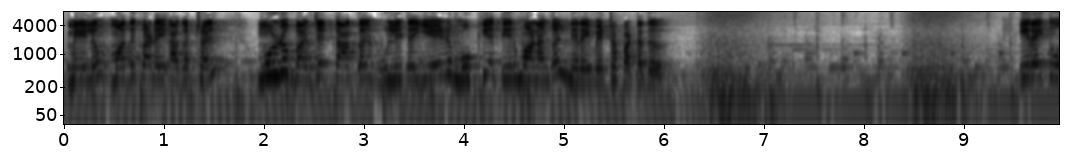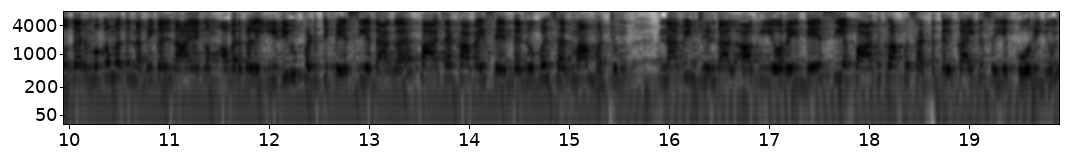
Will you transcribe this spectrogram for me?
மேலும் மதுக்கடை அகற்றல் முழு பட்ஜெட் தாக்கல் உள்ளிட்ட ஏழு முக்கிய தீர்மானங்கள் நிறைவேற்றப்பட்டது. இறை தூதர் முகமது நபிகள் நாயகம் அவர்களை இழிவுபடுத்தி பேசியதாக பாஜகவை சேர்ந்த நுபுல் சர்மா மற்றும் நவீன் ஜிண்டால் ஆகியோரை தேசிய பாதுகாப்பு சட்டத்தில் கைது செய்ய கோரியும்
